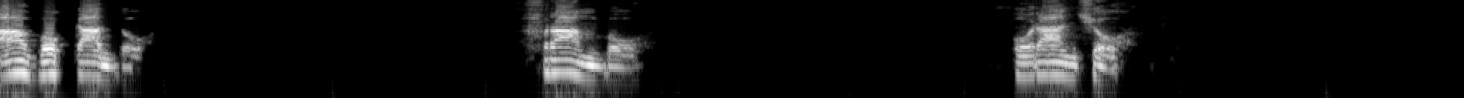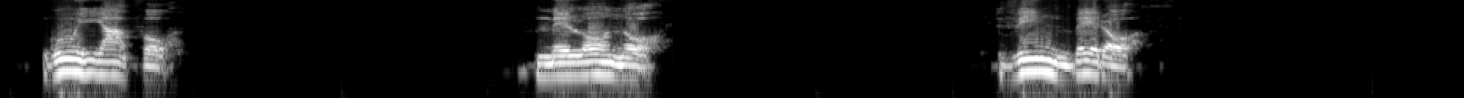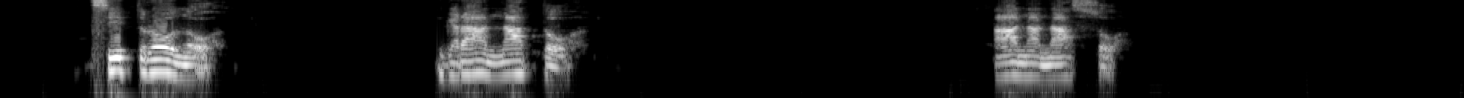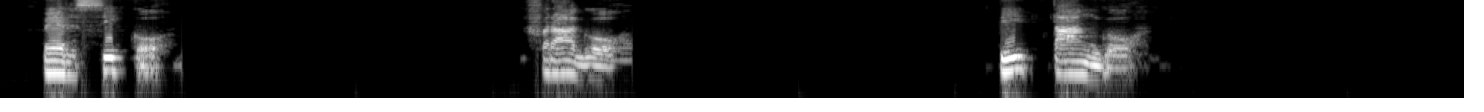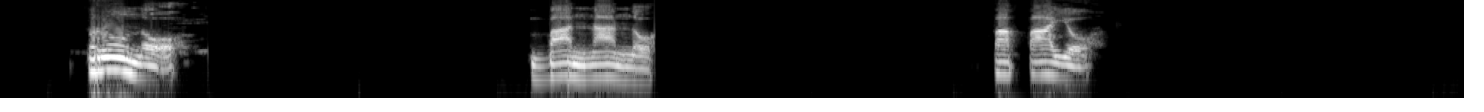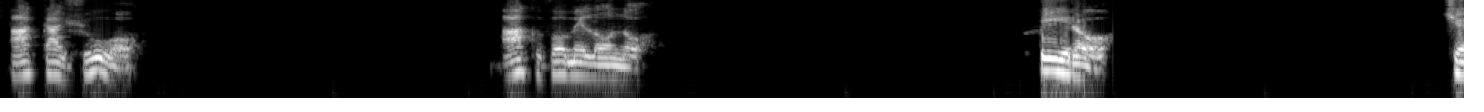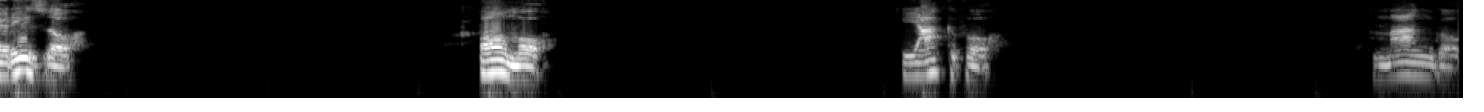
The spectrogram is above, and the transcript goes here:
avocado frambo. Orancio. Guiavo. Melono. Vinbero citrono. Granato. Ananasso. Persico. Frago. Pitango Bruno. Banano. Papayo Acajuo Aquomelono Piro. Cerizo pomo iacvo. Mango.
